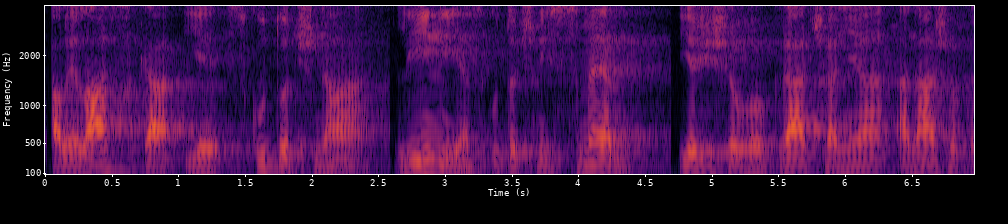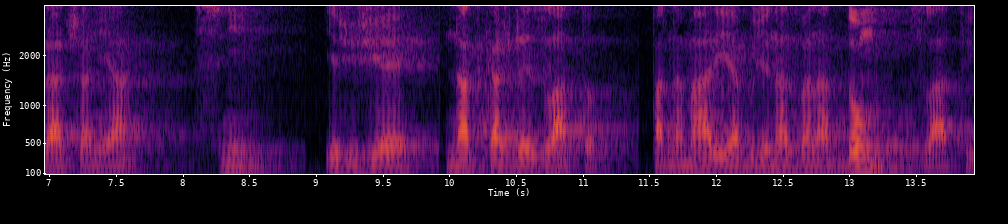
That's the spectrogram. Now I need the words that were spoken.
ale láska je skutočná línia, skutočný smer, Ježišovho kráčania a nášho kráčania s ním. Ježiš je nad každé zlato. Panna Mária bude nazvaná dom zlatý,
